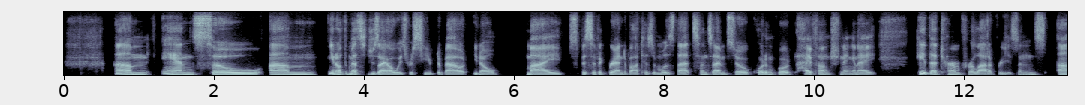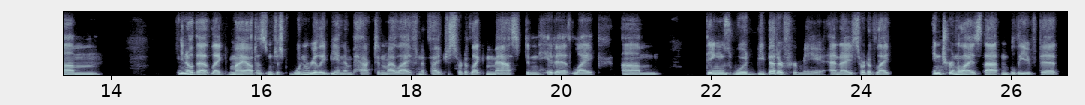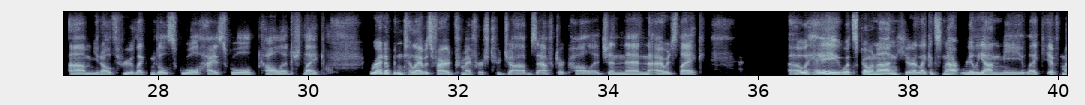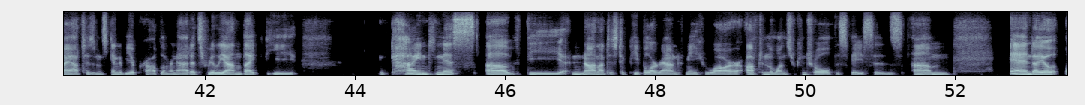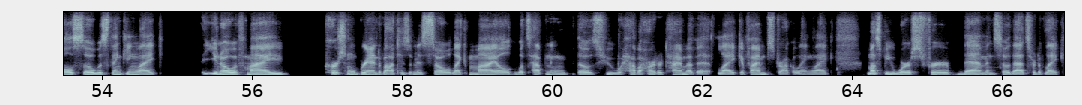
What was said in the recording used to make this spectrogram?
Um, and so, um, you know, the messages I always received about, you know, my specific brand of autism was that since I'm so quote unquote high functioning, and I hate that term for a lot of reasons, um, you know, that like my autism just wouldn't really be an impact in my life. And if I just sort of like masked and hid it, like um, things would be better for me. And I sort of like internalized that and believed it, um, you know, through like middle school, high school, college, like right up until I was fired from my first two jobs after college. And then I was like, oh hey what's going on here? Like it's not really on me like if my autism is going to be a problem or not. It's really on like the kindness of the non-autistic people around me who are often the ones who control the spaces. Um, and i also was thinking like you know if my personal brand of autism is so like mild what's happening those who have a harder time of it? Like if i'm struggling like must be worse for them. And so that sort of like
